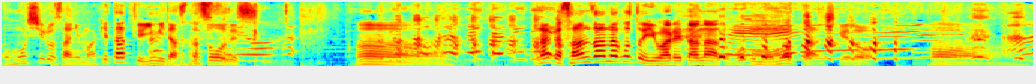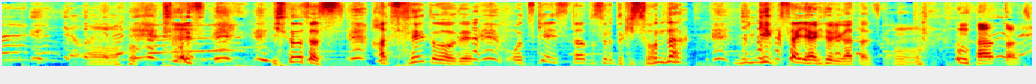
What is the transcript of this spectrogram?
え、うん。面白さに負けたっていう意味だったそうです。なんか散々なこと言われたなと僕も思ったんですけど。磯田さん、初デートでお付き合いスタートするとき、そんな人間臭いやり取りがあったんですか、うん、なったんです。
